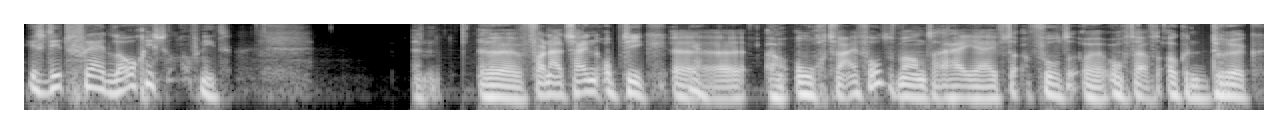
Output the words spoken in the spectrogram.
is dit vrij logisch dan of niet? En, vanuit zijn optiek ongetwijfeld. Want hij heeft, voelt ongetwijfeld ook een druk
